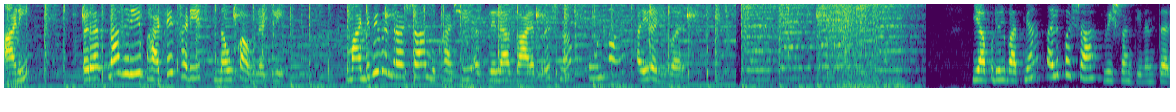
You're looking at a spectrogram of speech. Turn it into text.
आणि रत्नागिरी भाटेखाडीत नौका उलटली. मांडवी बंदराच्या मुखाशी असलेला गाळ प्रश्न पुन्हा ऐरणीवर. यापुढील बातम्या अल्पशा विश्रांतीनंतर.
